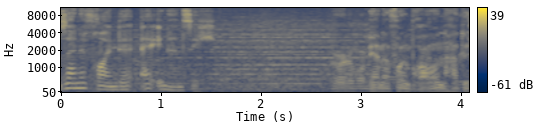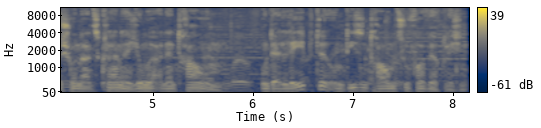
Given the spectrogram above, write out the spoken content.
Seine Freunde erinnern sich. Werner von Braun hatte schon als kleiner Junge einen Traum und er lebte, um diesen Traum zu verwirklichen.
